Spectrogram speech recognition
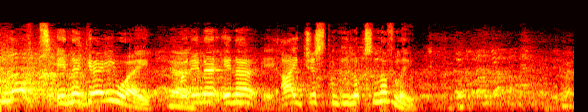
not in a gay way, but in a, in a. I just think he looks lovely. I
